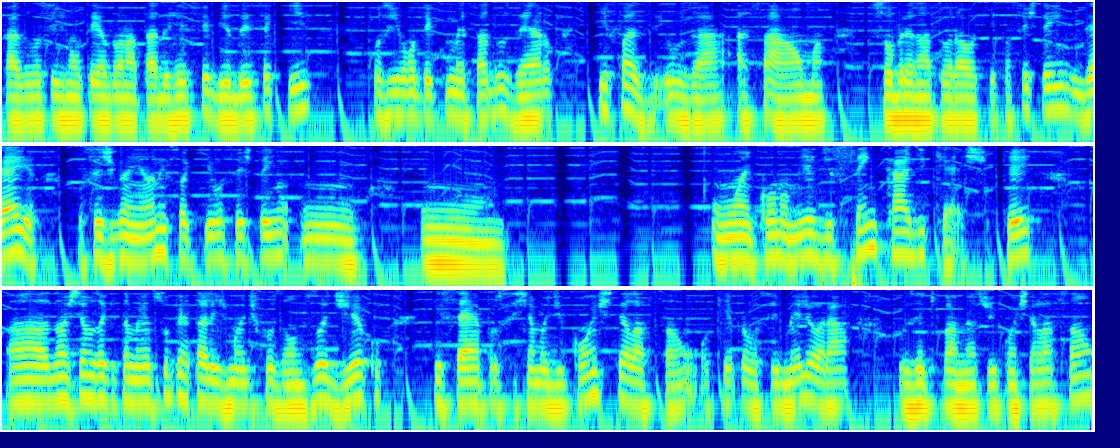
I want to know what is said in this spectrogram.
Caso vocês não tenham donatado e recebido esse aqui, vocês vão ter que começar do zero e fazer, usar essa alma sobrenatural aqui. Pra vocês terem ideia, vocês ganhando isso aqui, vocês têm um, um uma economia de 100k de cash, ok? Uh, nós temos aqui também o Super Talismã de Fusão do Zodíaco, que serve para o sistema de constelação, ok? Para você melhorar os equipamentos de constelação.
